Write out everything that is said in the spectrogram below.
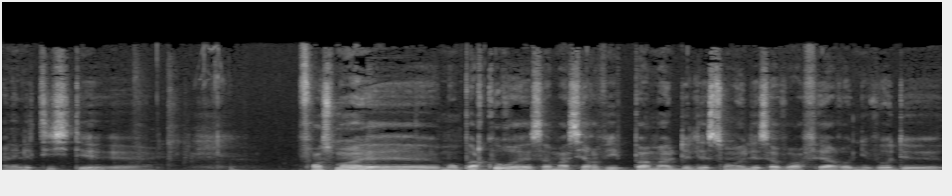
en électricité. Franchement, euh, mon parcours, euh, ça m'a servi pas mal de leçons et de savoir-faire au niveau de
